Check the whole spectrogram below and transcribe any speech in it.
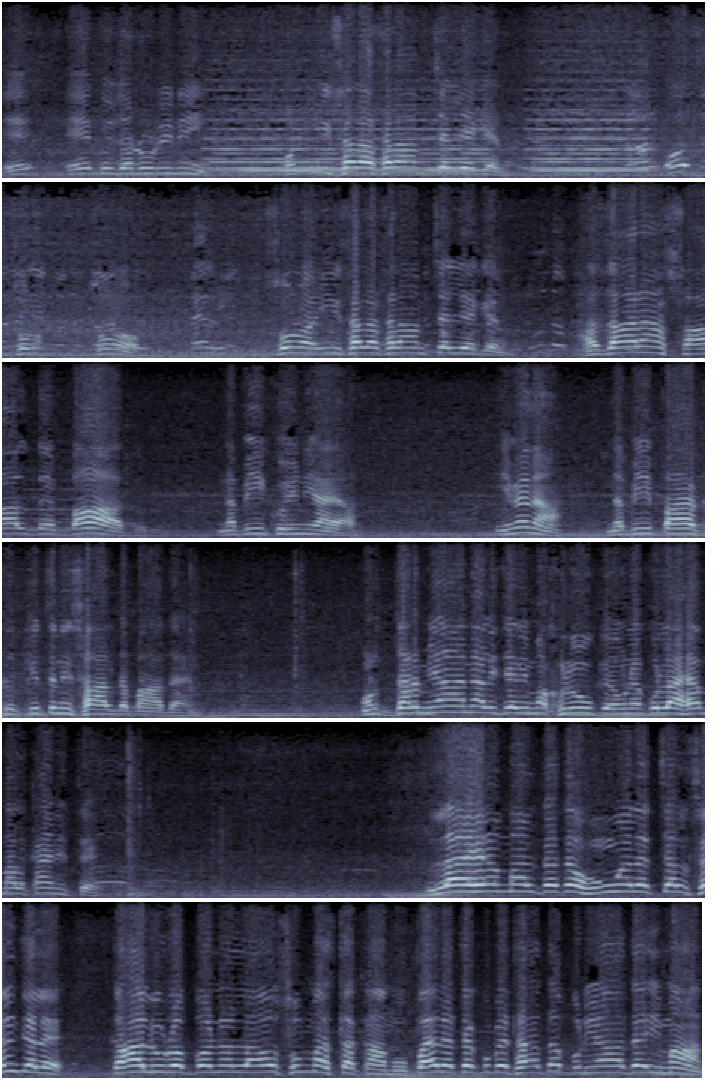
اے اے کوئی ضروری نہیں۔ ہوں عیسیٰ علیہ السلام چلے گئے۔ سنو۔ سنو عیسیٰ علیہ السلام چلے گئے۔ ہزاراں سال دے بعد نبی کوئی نہیں آیا۔ ایویں نا نبی پاک کتنی سال دے بعد آئے؟ ہوں درمیان والی جی مخلوق ہے، انہیں کو لاہ عمل کہیں نہیں تھے لاہ عمل تے ہوں والے چل سن چلے کالو رب نے لاؤ سمست کام پہلے تے کو بیٹھا تھا بنیاد ہے ایمان۔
